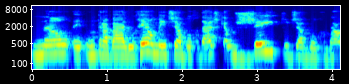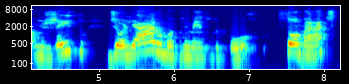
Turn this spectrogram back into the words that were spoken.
não é, um trabalho realmente de abordagem, que é o jeito de abordar, um jeito de olhar o movimento do corpo, somático,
